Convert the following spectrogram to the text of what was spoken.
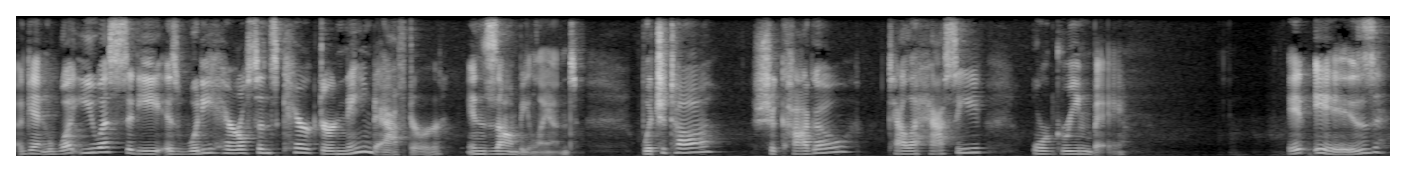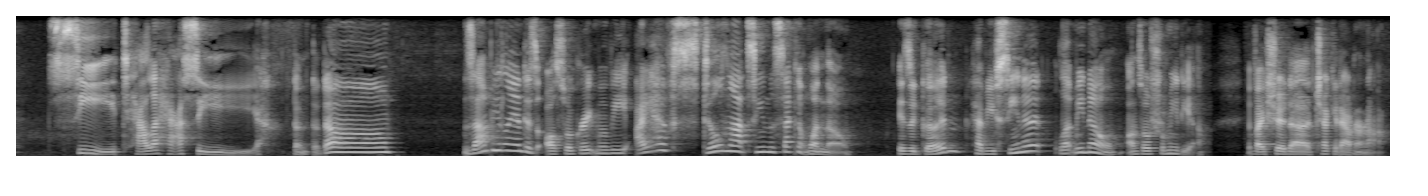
Again, what US city is Woody Harrelson's character named after in Zombieland? Wichita, Chicago, Tallahassee, or Green Bay? It is C, Tallahassee. Dun dun dun. Zombieland is also a great movie. I have still not seen the second one though. Is it good? Have you seen it? Let me know on social media if I should uh, check it out or not.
